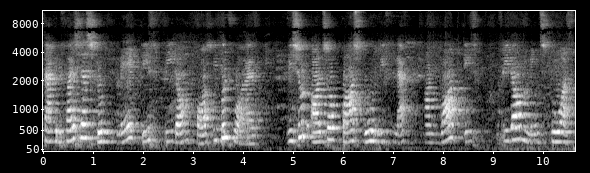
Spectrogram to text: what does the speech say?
sacrifices to make this freedom possible for us. We should also pause to reflect on what is freedom means to us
